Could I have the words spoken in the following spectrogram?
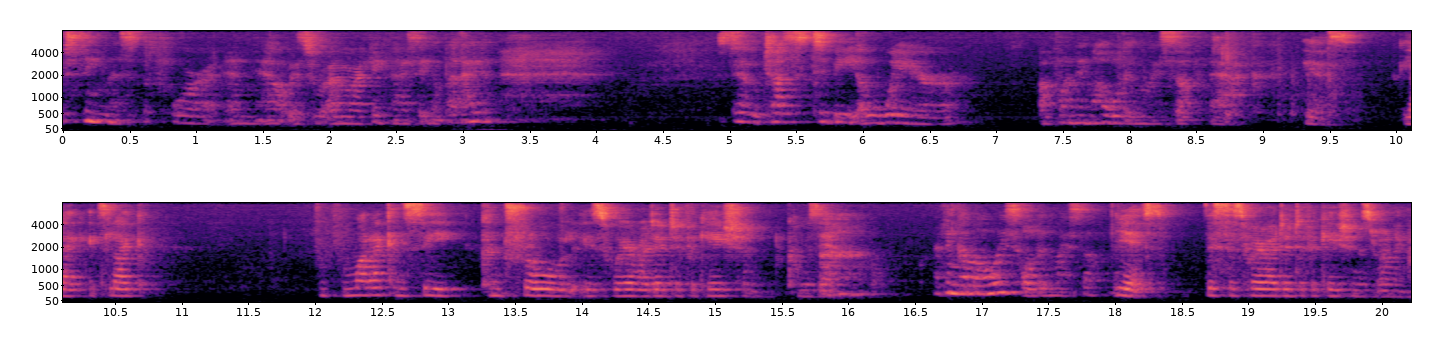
I've seen this before and now it's, I'm recognizing it, but I, so just to be aware of when I'm holding myself back. Yes. Like it's like from what I can see, control is where identification comes in. Ah, I think I'm always holding myself back. Yes. This is where identification is running.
